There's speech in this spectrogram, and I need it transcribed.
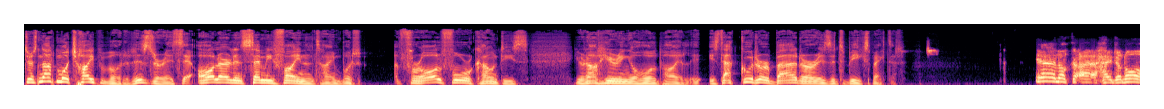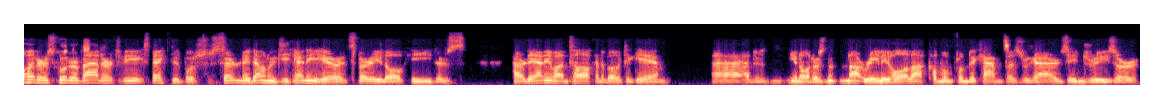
there's not much hype about it, is there? It's All Ireland semi final time, but for all four counties, you're not hearing a whole pile. Is that good or bad, or is it to be expected? Yeah, look, I, I, don't know whether it's good or bad or to be expected, but certainly down in Kilkenny here, it's very low key. There's hardly anyone talking about the game. Uh, you know, there's not really a whole lot coming from the camp as regards injuries or,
